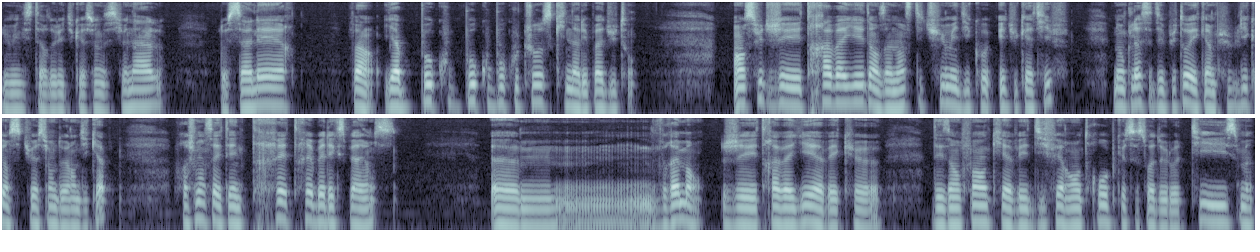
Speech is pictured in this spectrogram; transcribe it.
le ministère de l'Éducation nationale, le salaire, enfin, il y a beaucoup, beaucoup, beaucoup de choses qui n'allaient pas du tout. Ensuite, j'ai travaillé dans un institut médico-éducatif. Donc là, c'était plutôt avec un public en situation de handicap. Franchement, ça a été une très très belle expérience. Euh, vraiment, j'ai travaillé avec euh, des enfants qui avaient différents troubles, que ce soit de l'autisme,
